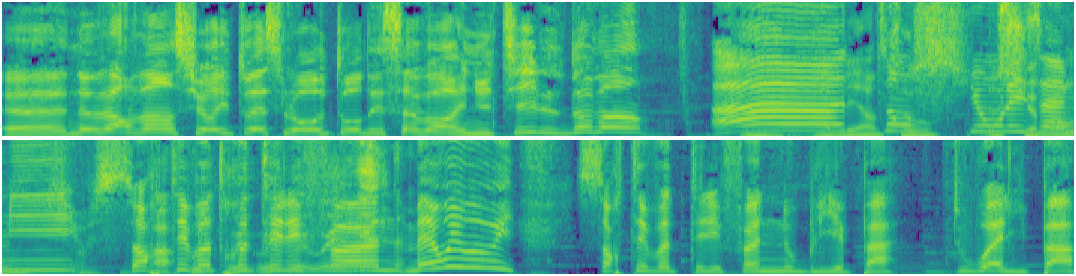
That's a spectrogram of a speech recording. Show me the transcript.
Euh, 9h20 sur It West, le retour des savoirs inutiles demain. Bientôt, Attention Monsieur les Bond. amis, sortez Ah, votre oui, oui, oui, oui, téléphone. oui. Mais oui, oui, oui. Sortez votre téléphone, n'oubliez pas Dua Lipa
